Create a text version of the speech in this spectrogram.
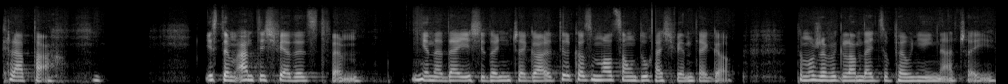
klapa. Jestem antyświadectwem. Nie nadaje się do niczego, ale tylko z mocą Ducha Świętego. To może wyglądać zupełnie inaczej.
